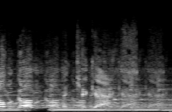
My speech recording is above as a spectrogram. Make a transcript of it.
bubble gum and kick ass.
